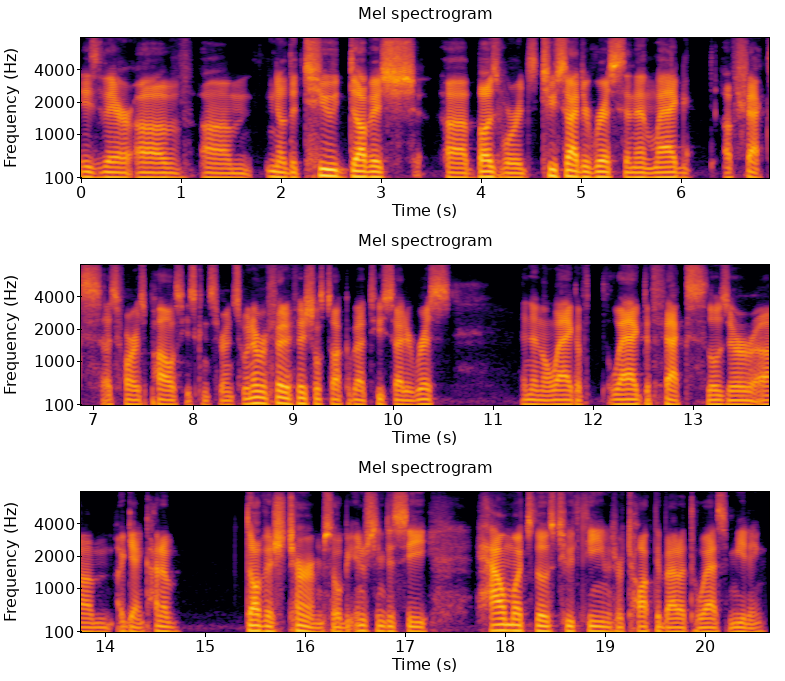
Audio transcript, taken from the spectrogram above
is there of um, you know the two dovish uh, buzzwords, two-sided risks, and then lag effects as far as policy is concerned. So whenever Fed officials talk about two-sided risks and then the lag of lagged effects, those are um, again kind of dovish terms. So it'll be interesting to see how much those two themes were talked about at the last meeting.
